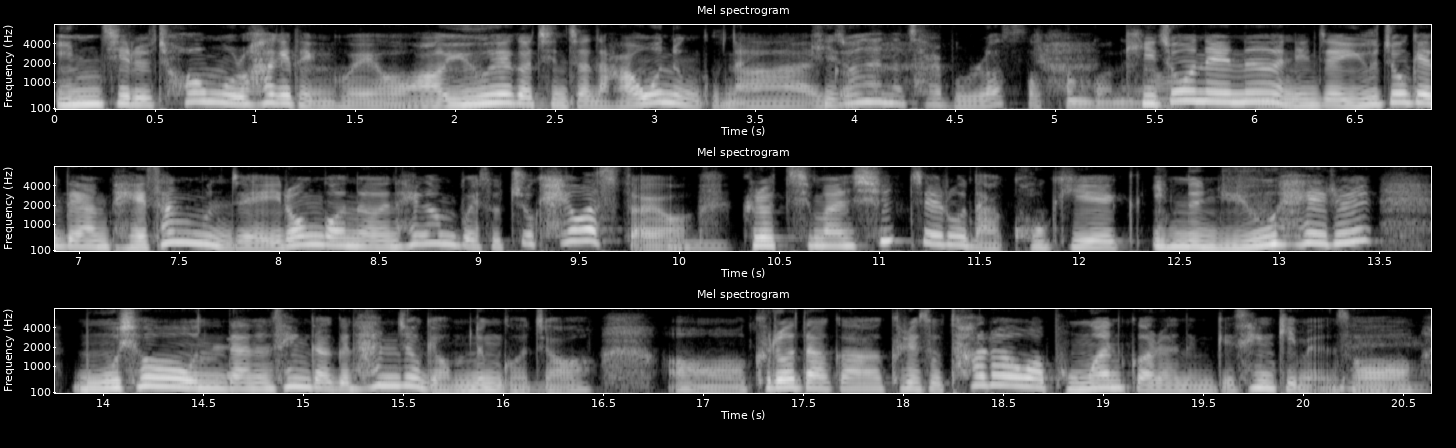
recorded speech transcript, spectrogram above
인지를 처음으로 하게 된 거예요. 아, 아. 유해가 진짜 나오는구나. 이거. 기존에는 잘 몰랐었던 거네요. 기존에는 이제 유족에 대한 배상 문제 이런 거는 행안부에서 쭉 해왔어요. 음. 그렇지만 실제로 나 거기에 있는 유해 를 모셔온다는 생각은 한 적이 없는 거죠. 어, 그러다가 그래서 타라와 봉안과라는 게 생기면서 네.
